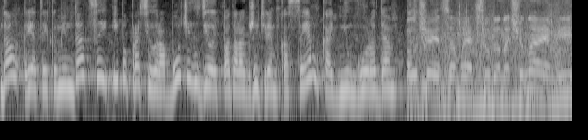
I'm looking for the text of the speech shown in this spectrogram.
Дал ряд рекомендаций и попросил рабочих сделать подарок жителям КСМ ко дню города. Получается, мы отсюда начинаем и...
